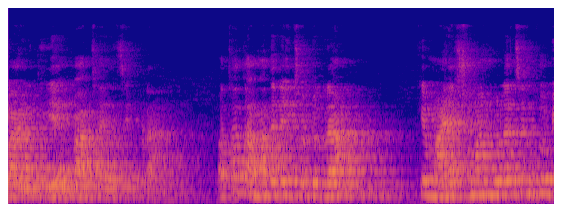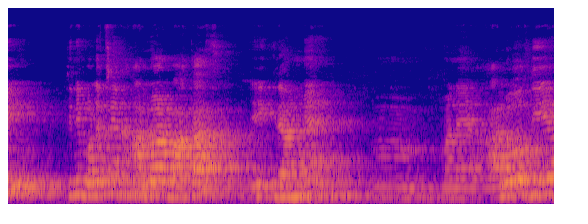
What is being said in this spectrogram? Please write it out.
বায়ু দিয়ে বাঁচাইছে প্রাণ। অর্থাৎ আমাদের এই ছোট গ্রামকে মায়ের সমান বলেছেন কবি। তিনি বলেছেন, আলো আর বাতাস এই গ্রামে মানে আলো দিয়ে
